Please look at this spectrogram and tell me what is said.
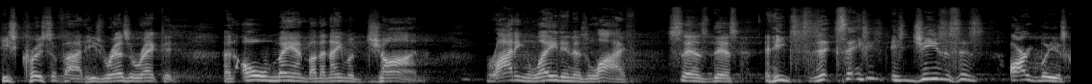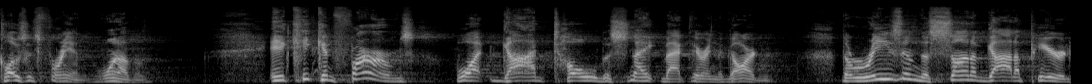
He's crucified, he's resurrected. An old man by the name of John, writing late in his life, says this, and he, he's Jesus' arguably his closest friend, one of them. And he confirms what God told the snake back there in the garden. The reason the Son of God appeared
